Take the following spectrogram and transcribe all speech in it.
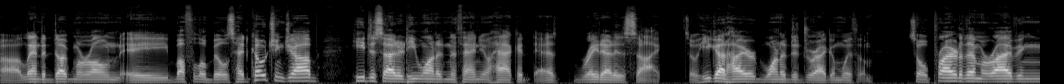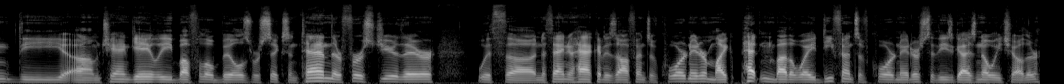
uh, landed Doug Marrone a Buffalo Bills head coaching job. He decided he wanted Nathaniel Hackett at, right at his side, so he got hired, wanted to drag him with him. So prior to them arriving, the um, Chan Gailey Buffalo Bills were six and ten. Their first year there, with uh, Nathaniel Hackett as offensive coordinator. Mike Pettine, by the way, defensive coordinator, so these guys know each other.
